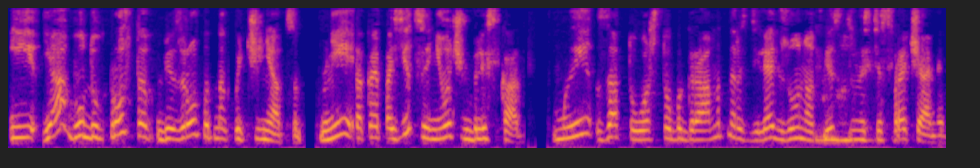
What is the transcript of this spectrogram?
и я буду просто безропотно подчиняться. Мне такая позиция не очень близка. Мы за то, чтобы грамотно разделять зону ответственности с врачами.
